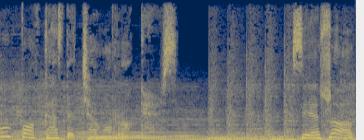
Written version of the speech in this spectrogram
un podcast de chavos rockers. Si es rock,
